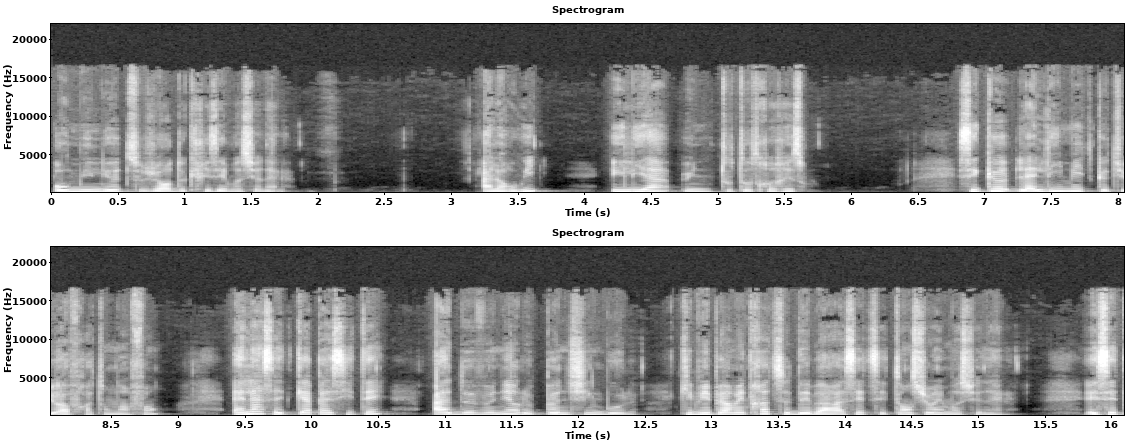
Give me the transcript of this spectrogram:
au milieu de ce genre de crise émotionnelle. Alors oui, il y a une toute autre raison. C'est que la limite que tu offres à ton enfant, elle a cette capacité à devenir le punching ball qui lui permettra de se débarrasser de ses tensions émotionnelles. Et c'est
